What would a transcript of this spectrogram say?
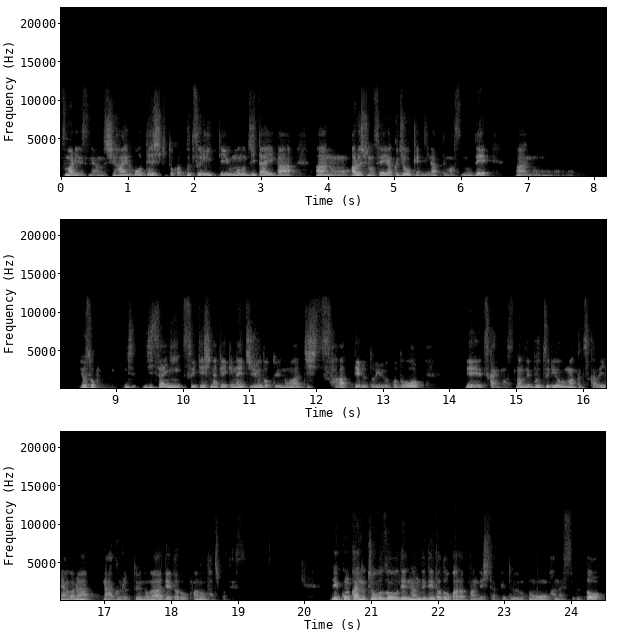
つまりですね、あの支配方程式とか物理っていうもの自体があのある種の制約条件になってますので、あの予測実際に推定しなきゃいけない自由度というのは実質下がっているということを、えー、使います。なので、物理をうまく使いながら殴るというのがデータ同化の立場です。で今回の醸造でなんでデータ同化だったんでしたっけというのをお話しすると、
